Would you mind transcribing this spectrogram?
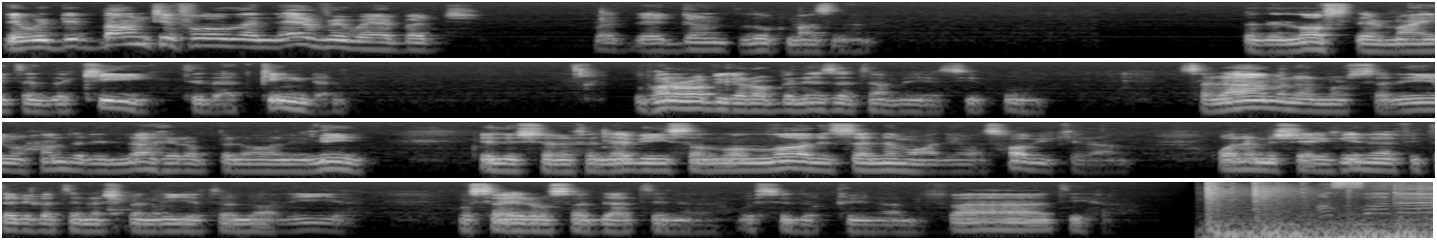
they would be bountiful and everywhere but, but they don't look Muslim. So they lost their might and the key to that kingdom. Subhana rabbika rabbil izzati amma yasifoon Salaamun al mursaleen walhamdulillahi rabbil alameen إلا الشرف النبي wa الله wa وسلم وعلى أصحابه الكرام ولمشايخنا في طريقة النقشبندية العلية وسائر ساداتنا وصدقنا الفاتحة. الصلاة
